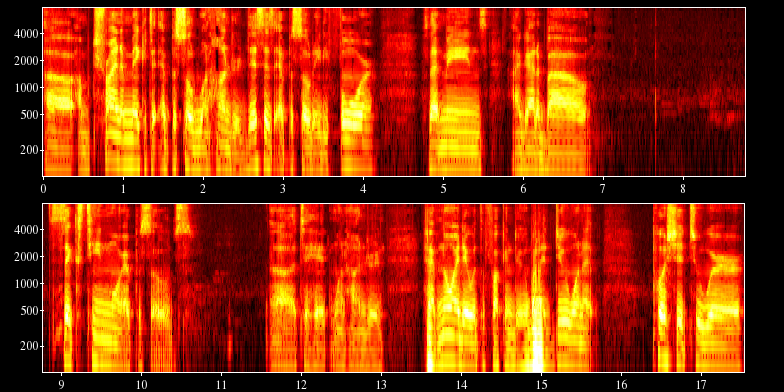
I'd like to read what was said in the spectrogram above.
Uh, I'm trying to make it to episode 100. This is episode 84. So that means I got about 16 more episodes uh, to hit 100. Have no idea what to fucking do, but I do want to push it to where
